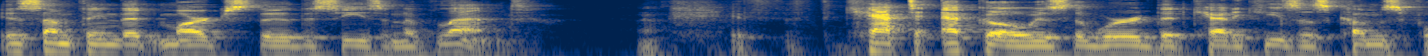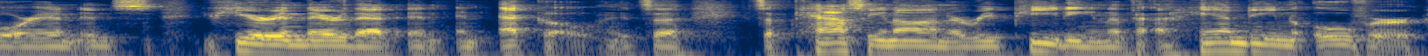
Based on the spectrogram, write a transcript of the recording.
is something that marks the, the season of Lent. If cat echo is the word that catechesis comes for, and it's you hear in there that an, an echo. It's a it's a passing on, a repeating, of a handing over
